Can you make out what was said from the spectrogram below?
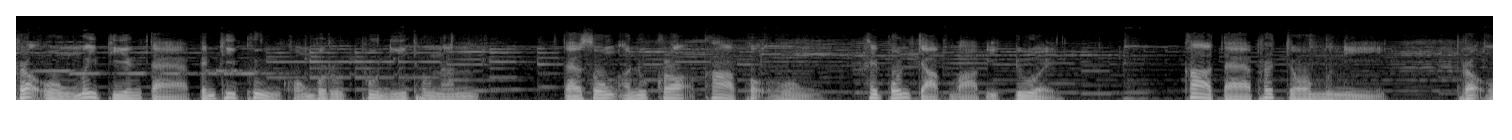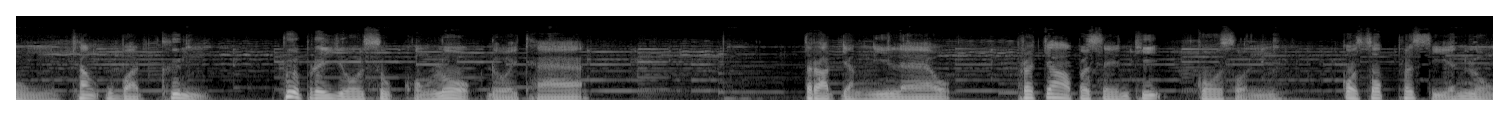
พระองค์ไม่เพียงแต่เป็นที่พึ่งของบุรุษผู้นี้เท่านั้น แต่ทรงอนุเคราะห์ข้าพระองค์ให้พ้นจากบาปอีกด้วย ข้าแต่พระจอมมุนี พระองค์ช่างอุบัติขึ้น เพื่อประโยชน์สุขของโลกโดยแท้ ตรัสอย่างนี้แล้ว พระเจ้าประเสนทิโกศลก็ซบพระเศียรลง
